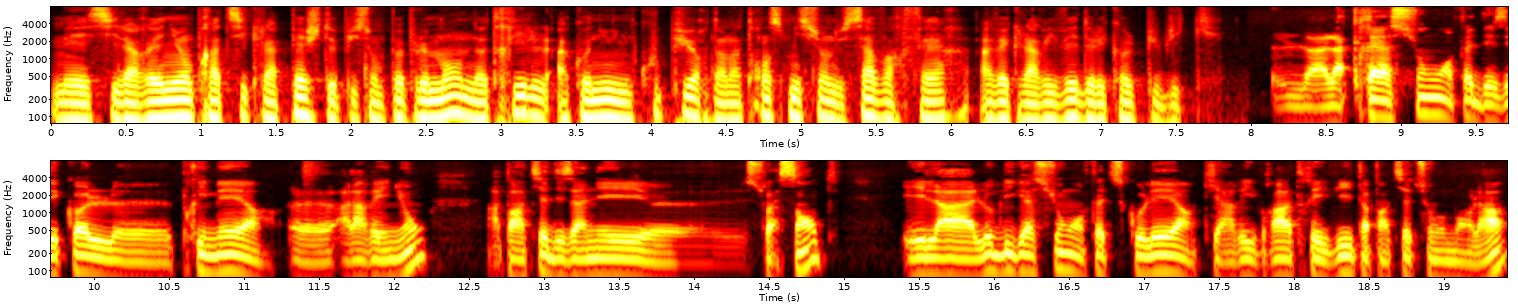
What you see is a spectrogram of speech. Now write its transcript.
Mais si la Réunion pratique la pêche depuis son peuplement, notre île a connu une coupure dans la transmission du savoir-faire avec l'arrivée de l'école publique. La, la, création en fait des écoles euh, primaires euh, à la Réunion à partir des années 60 et l'obligation en fait scolaire qui arrivera très vite à partir de ce moment-là,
